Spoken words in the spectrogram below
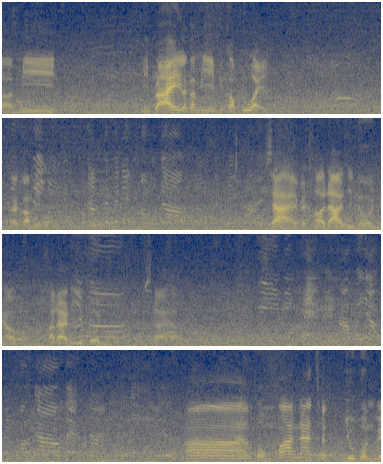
อมีมีไบรท์แล้วก็มีพี่กอบด้วย แล้วก็มีผมจำจะไม่ได้เขาดาวน์ที่ประเทศไทยใช่ไปเขาน์ดาวน์ที่นู่นครับผมเขาน์ดาวน์ที่ญี่ปุ่นใช่ครับ มีมีแผนไหมคะว่าอยากไปเขาดาวน์แบบไหนอะไรอย่างเงี้ยอ่าผมว่าน่าจะอยู่บนเว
